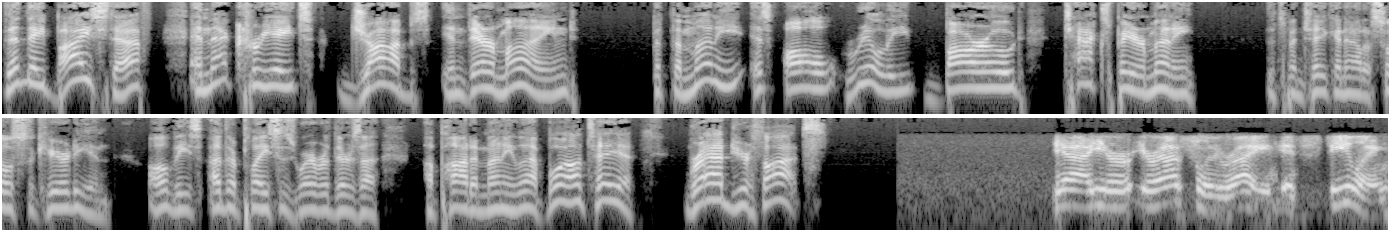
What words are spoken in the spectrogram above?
Then they buy stuff and that creates jobs in their mind. But the money is all really borrowed taxpayer money that's been taken out of social security and all these other places wherever there's a, a pot of money left. Boy, I'll tell you, Brad, your thoughts. Yeah, you're you're absolutely right. It's stealing.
